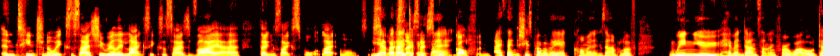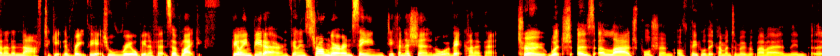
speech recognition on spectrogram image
intentional exercise. She really likes exercise via things like sport, like well, yeah, but I, I do think sport, golf, and I think she's probably a common example of when you haven't done something for a while or done it enough to get the reap the actual real benefits of like feeling better and feeling stronger and seeing definition or that kind of thing. True, which is a large portion of people that come into Move It Mama and then uh,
